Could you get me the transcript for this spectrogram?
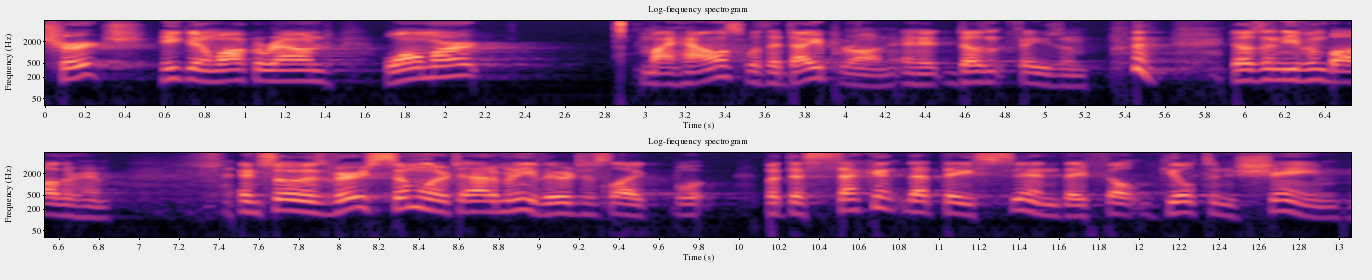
church, he can walk around Walmart, my house with a diaper on, and it doesn't faze him, doesn't even bother him. And so it was very similar to Adam and Eve. They were just like, well, but the second that they sinned, they felt guilt and shame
